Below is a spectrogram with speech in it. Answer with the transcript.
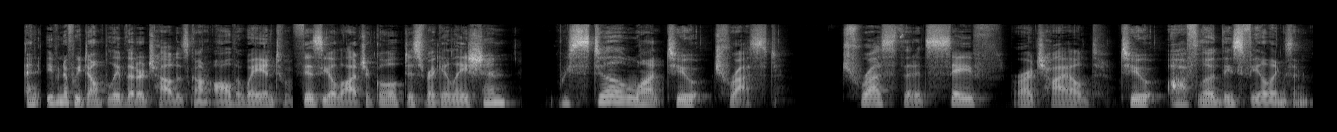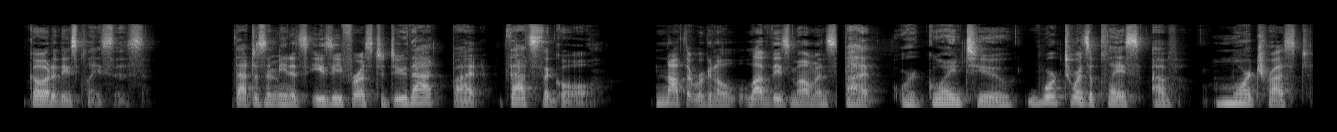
And even if we don't believe that our child has gone all the way into a physiological dysregulation, we still want to trust. Trust that it's safe for our child to offload these feelings and go to these places. That doesn't mean it's easy for us to do that, but that's the goal. Not that we're going to love these moments, but we're going to work towards a place of more trust.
